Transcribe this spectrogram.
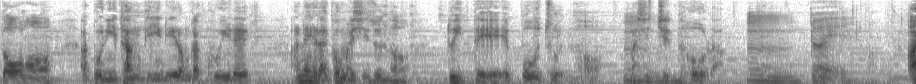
度吼。啊，规年烫天你拢甲开咧，安尼来讲诶时阵吼，对茶诶保存吼，嘛是真好啦。嗯，对。啊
